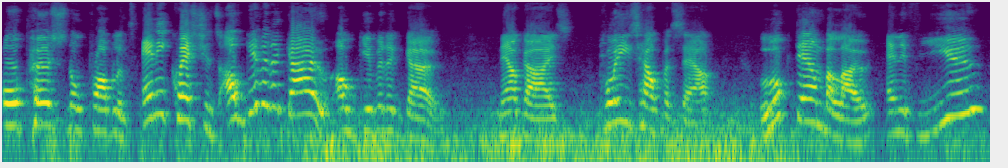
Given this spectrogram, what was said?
or personal problems. Any questions, I'll give it a go. I'll give it a go. Now, guys, please help us out. Look down below, and if you,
